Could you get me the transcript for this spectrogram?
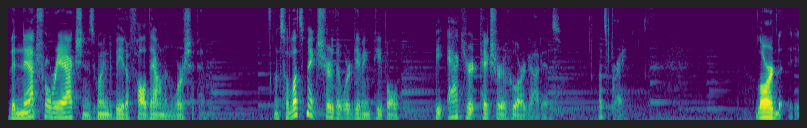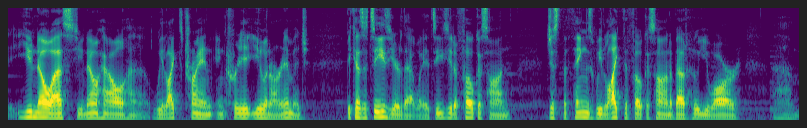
the natural reaction is going to be to fall down and worship him. And so let's make sure that we're giving people the accurate picture of who our God is. Let's pray. Lord, you know us. You know how uh, we like to try and, and create you in our image because it's easier that way. It's easy to focus on just the things we like to focus on about who you are. Um,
